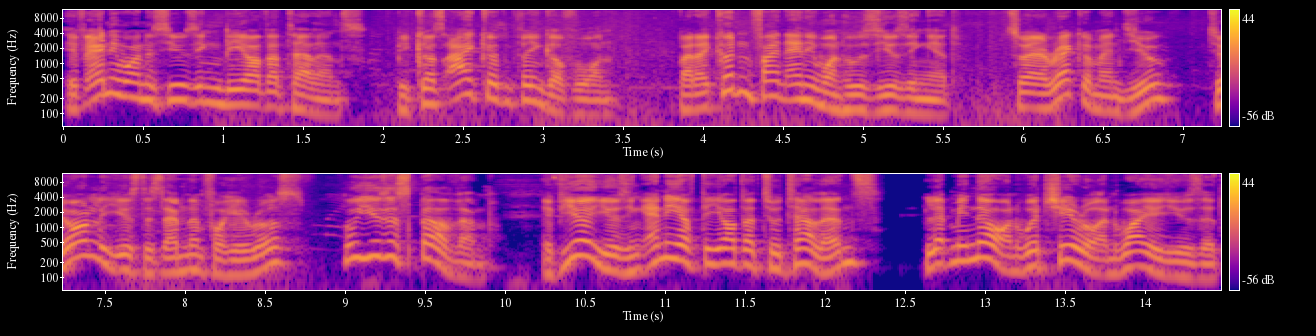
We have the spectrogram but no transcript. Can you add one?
if anyone is using the other talents, because I couldn't think of one. But I couldn't find anyone who is using it. So I recommend you to only use this emblem for heroes who uses spell vamp. If you're using any of the other two talents, let me know on which hero and why you use it.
